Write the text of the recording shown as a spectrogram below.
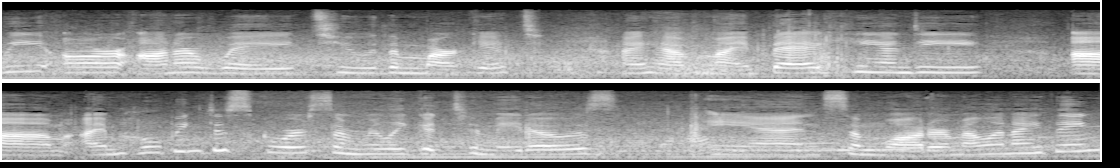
We are on our way to the market. I have my bag handy. Um, I'm hoping to score some really good tomatoes and some watermelon, I think.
